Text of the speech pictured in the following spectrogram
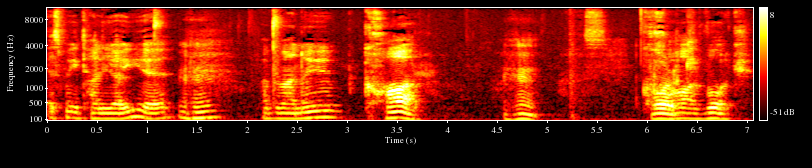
اسم ایتالیاییه و به معنای کار. کار. ورک.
